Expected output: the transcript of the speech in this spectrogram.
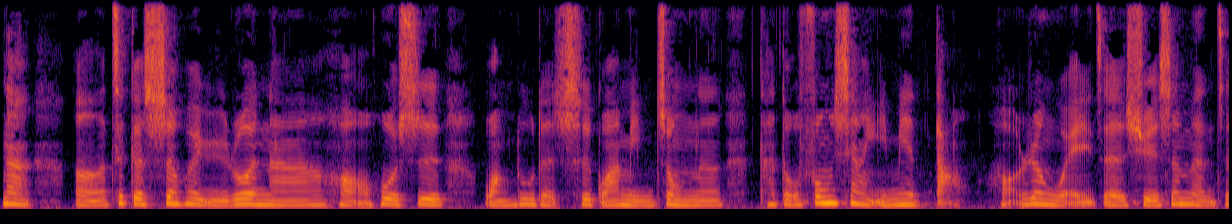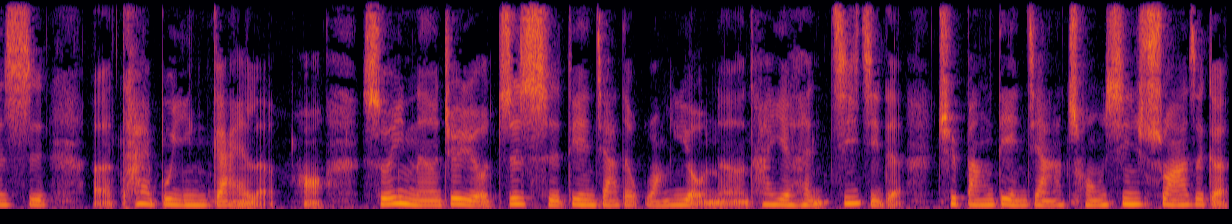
那呃，这个社会舆论啊，哈，或者是网络的吃瓜民众呢，他都风向一面倒。好，认为这学生们真是呃太不应该了，好，所以呢，就有支持店家的网友呢，他也很积极的去帮店家重新刷这个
